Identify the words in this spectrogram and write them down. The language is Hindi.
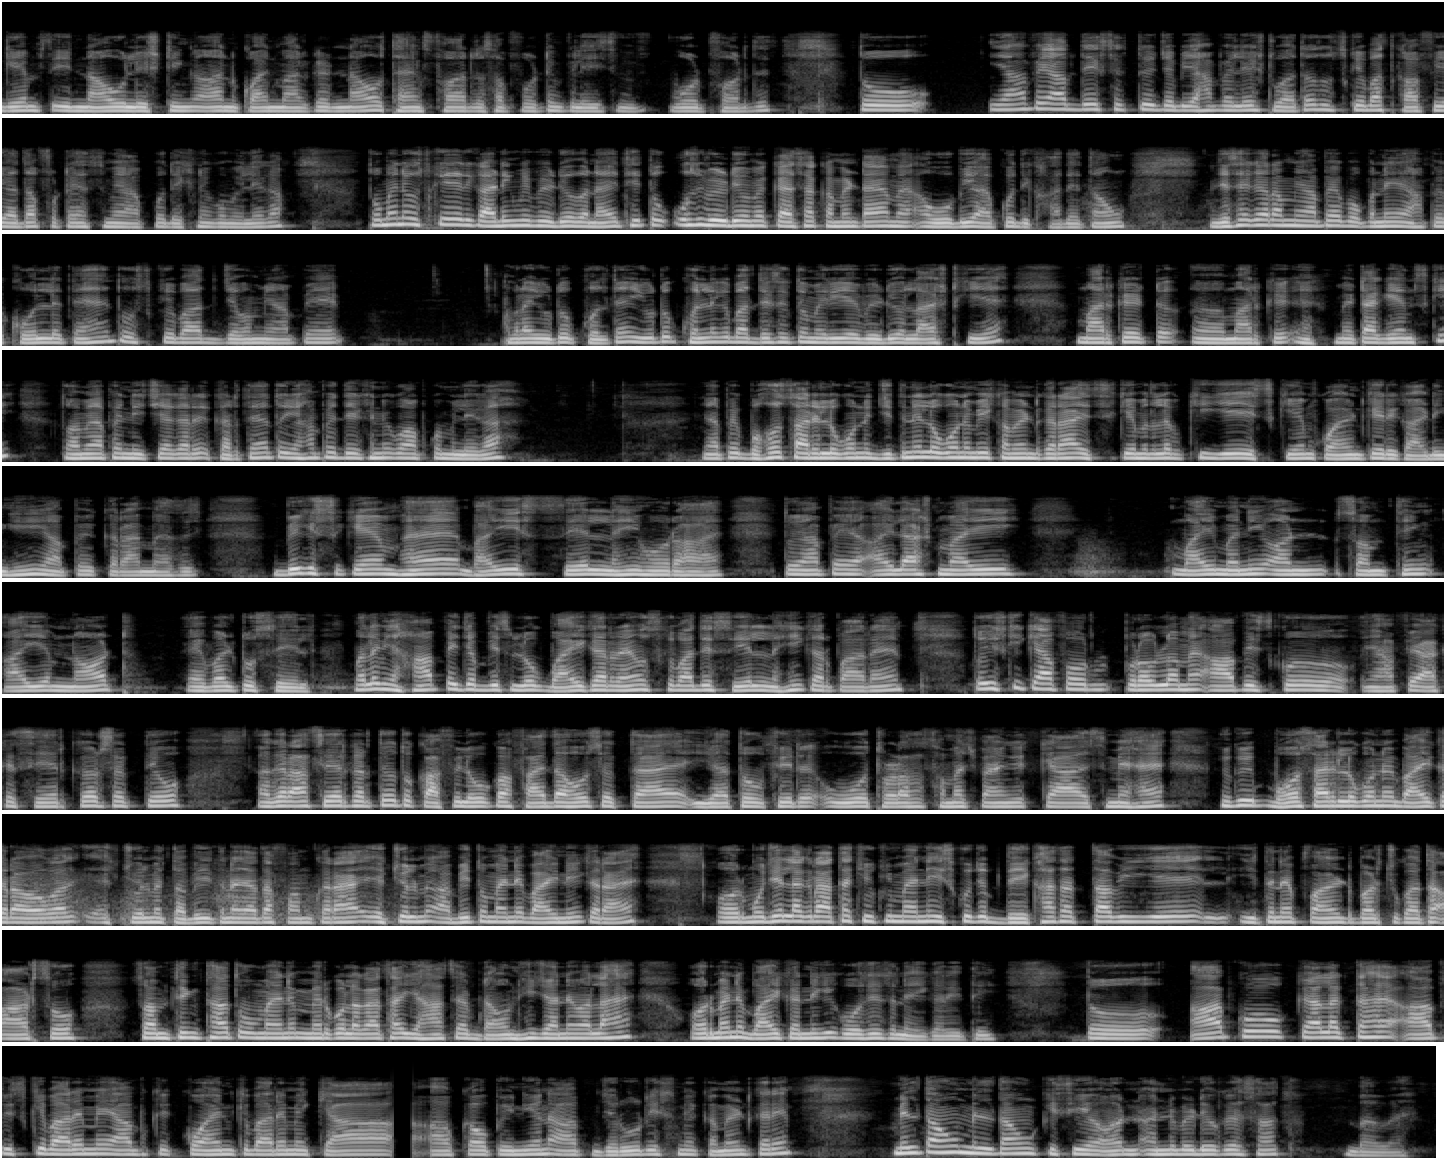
games is now listing on coin market now thanks for supporting please vote for this तो यहाँ पे आप देख सकते हो जब यहाँ पे लिस्ट हुआ था तो उसके बाद काफ़ी ज़्यादा फुटेंस में आपको देखने को मिलेगा। तो मैंने उसके रिगार्डिंग भी वीडियो बनाई थी तो उस वीडियो में कैसा कमेंट आया, मैं वो भी आपको दिखा देता हूँ। जैसे अगर हम यहाँ पे अपने यहाँ पे खोल लेते हैं तो उसके बाद जब हम यहाँ पे अपना यूट्यूब खोलते हैं यूट्यूब खोलने के बाद देख सकते हो मेरी ये वीडियो लास्ट की है मार्केट मार्केट मेटा गेम्स की। तो हम यहाँ पे नीचे अगर करते हैं तो यहाँ पे देखने को आपको मिलेगा। यहाँ पे बहुत सारे लोगों ने, जितने लोगों ने भी कमेंट करा, इसके मतलब कि ये स्कैम कॉइन के रिगार्डिंग ही यहाँ पे करा मैसेज बिग स्कैम है भाई सेल नहीं हो रहा है. तो यहाँ पे I lost my my money on something I am not able to sell मतलब यहाँ पे जब इस लोग बाई कर रहे हैं, उसके बाद ये सेल नहीं कर पा रहे हैं तो इसकी क्या प्रॉब्लम है? आप इसको यहाँ पे आके शेयर कर सकते हो। अगर आप शेयर करते हो तो काफ़ी लोगों का फ़ायदा हो सकता है। या तो फिर वो थोड़ा सा समझ पाएँगे क्या इसमें है। क्योंकि बहुत सारे लोगों ने बाई करा होगा। एक्चुअल में तभी इतना ज़्यादा फर्म करा है। एक्चुअल में अभी तो मैंने बाई नहीं करा है। और मुझे लग रहा था, क्योंकि मैंने इसको जब देखा था, तब ये इतने पॉइंट बढ़ चुका था, आठ सौ समथिंग था। तो मैंने, मेरे को लगा था, यहाँ से अब डाउन ही जाने वाला है। और मैंने बाई की कोशिश नहीं करी थी। तो आपको क्या लगता है, आप इसके बारे में, आपके कॉइन के बारे में क्या, आपका ओपिनियन आप ज़रूर इसमें कमेंट करें। मिलता हूँ मिलता हूँ किसी और अन्य वीडियो के साथ। Bye bye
